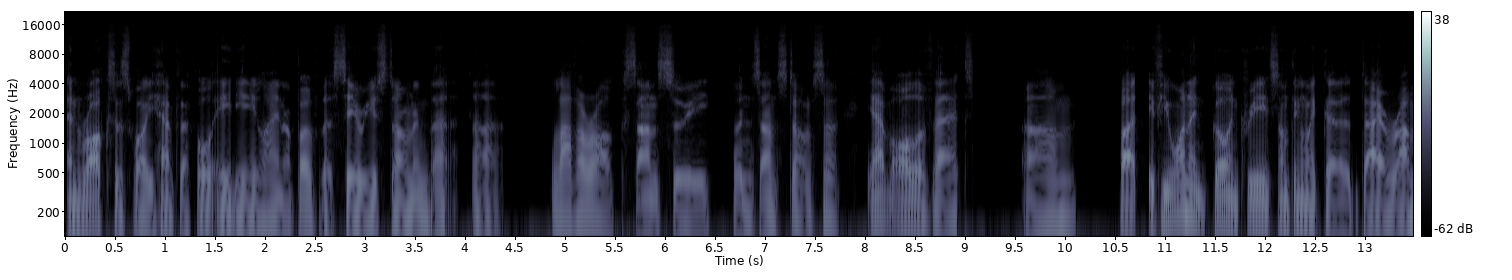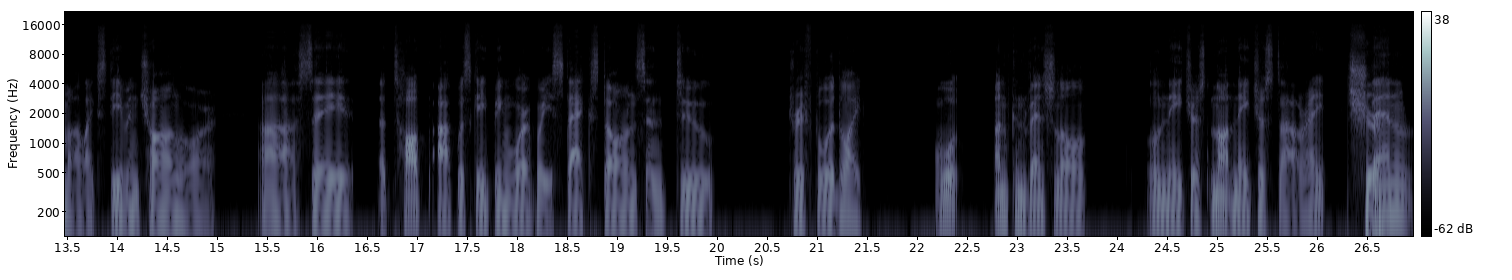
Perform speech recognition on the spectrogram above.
and rocks as well. You have the full ADA lineup of the Seiryu stone and the, the lava rock, Sansui, Unzan stone. So you have all of that. Um, but if you want to go and create something like a diorama, like Steven Chong, or uh, say a top aquascaping work where you stack stones and do driftwood, like well, unconventional, nature, not nature style, right? Sure. Then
